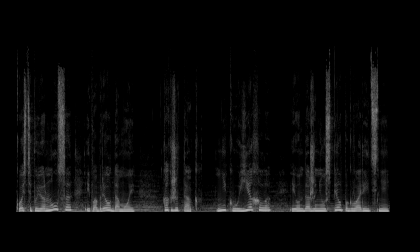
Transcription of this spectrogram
Костя повернулся и побрел домой. «Как же так? Ника уехала, и он даже не успел поговорить с ней,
